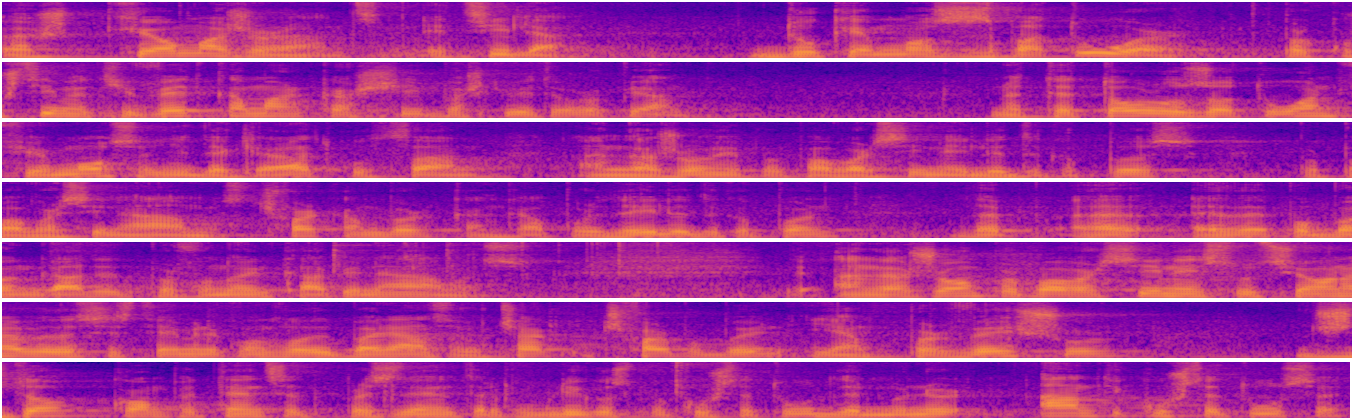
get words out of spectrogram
është kjo mazhorancë e cila duke mos zbatuar përkushtimet që vetë ka marrë karshi Bashkimit Europian, Në tetor u zotuan, firmosën një deklaratë ku thanë, angazhohemi për pavarësinë e ILDKP-së, për pavarësinë e AMA-s. Çfarë kanë bërë? Kanë kapur dhe ILDKP-në dhe edhe po bëhen gati të përfundojnë kapjen e AMA-s. Angazhohemi për pavarësinë e institucioneve dhe sistemin e kontrollit të balancave. Çfarë çfarë po bëjnë? I janë përveshur çdo kompetence të Presidentit të Republikës për Kushtetutë dhe në mënyrë antikushtetuese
